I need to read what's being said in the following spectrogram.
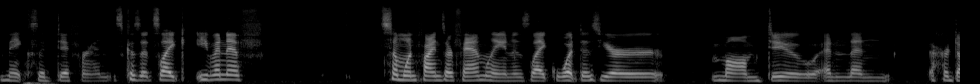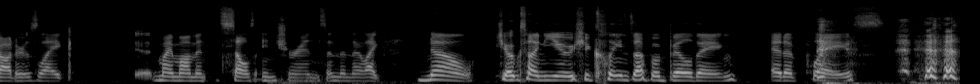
makes a difference cuz it's like even if someone finds our family and is like what does your mom do? and then her daughter's like uh, my mom sells insurance and then they're like no jokes on you she cleans up a building at a place like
